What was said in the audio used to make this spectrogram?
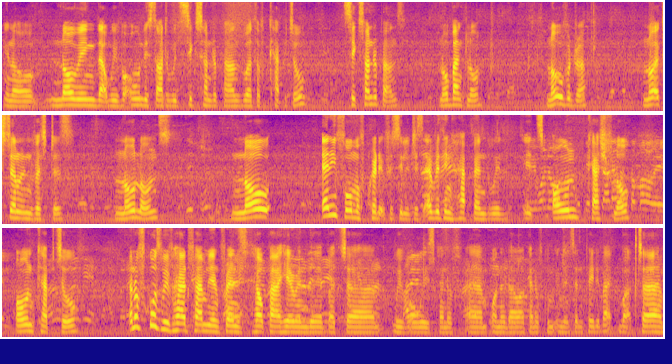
you know knowing that we've only started with 600 pounds worth of capital 600 pounds no bank loan no overdraft no external investors no loans no any form of credit facilities everything happened with its own cash flow own capital and of course we've had family and friends help out here and there but uh, we've always kind of um, honored our kind of commitments and paid it back. But uh,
